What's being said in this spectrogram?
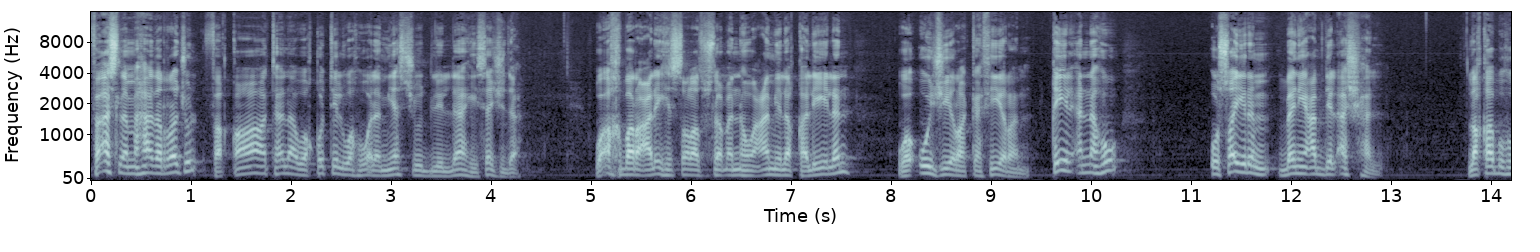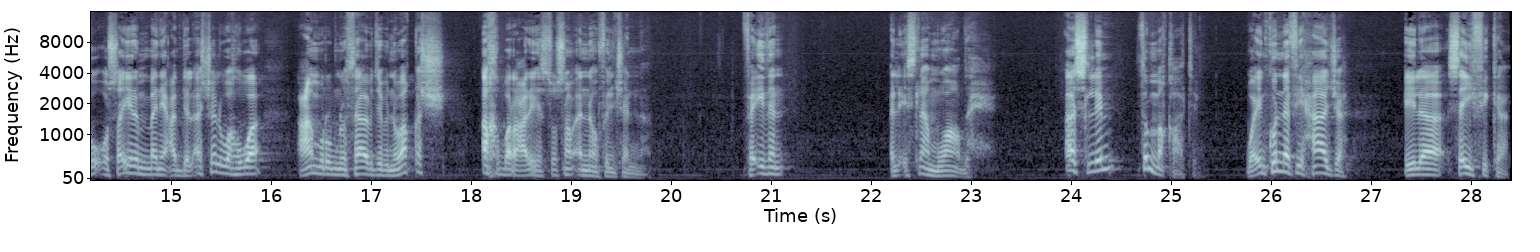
فأسلم هذا الرجل فقاتل وقتل وهو لم يسجد لله سجدة. وأخبر عليه الصلاة والسلام أنه عمل قليلا واجر كثيرا. قيل أنه اصيرم بني عبد الأشهل. لقبه اصيرم بني عبد الأشهل وهو عمرو بن ثابت بن وقش أخبر عليه الصلاة والسلام أنه في الجنة. فإذا الإسلام واضح. أسلم ثم قاتل. وإن كنا في حاجة إلى سيفك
